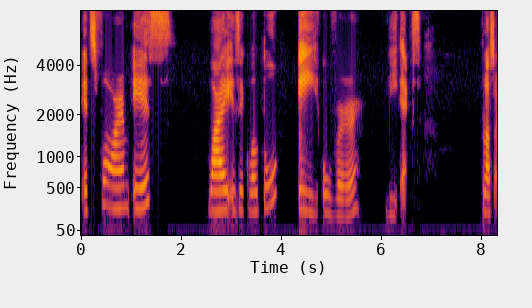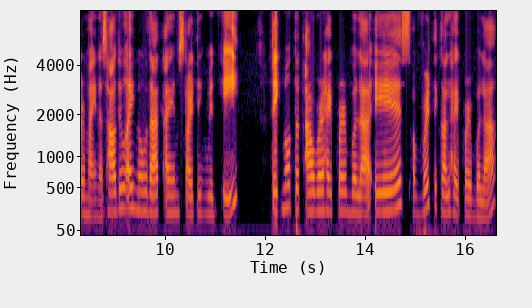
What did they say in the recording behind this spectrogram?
Its form is y is equal to a over bx plus or minus. How do I know that I am starting with a? Take note that our hyperbola is a vertical hyperbola.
